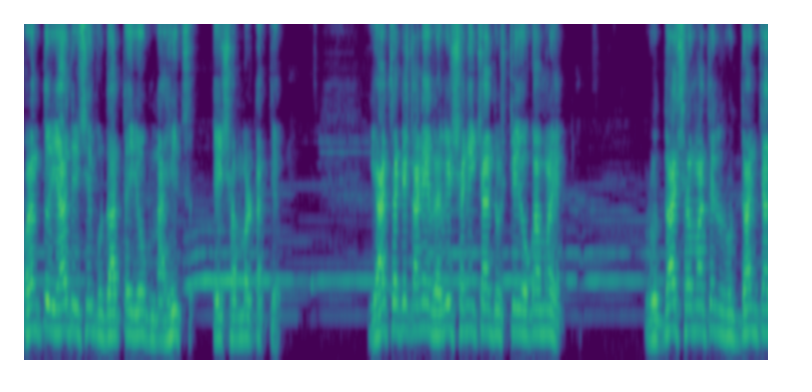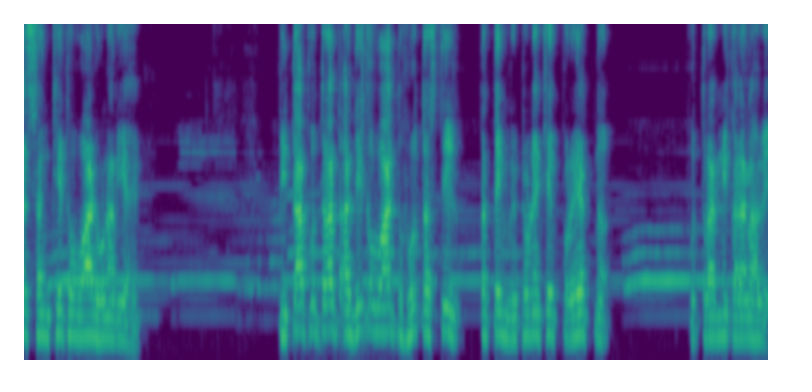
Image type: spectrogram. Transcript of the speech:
परंतु या दिवशी बुधात योग नाहीच हे शंभर टक्के. याच ठिकाणी रवी शनीच्या दृष्टीयोगामुळे वृद्धाश्रमातील वृद्धांच्या संख्येत वाढ होणारी आहे. पिता पुत्रात अधिक वाद होत असतील तर ते मिटवण्याचे प्रयत्न पुत्रांनी करायला हवे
